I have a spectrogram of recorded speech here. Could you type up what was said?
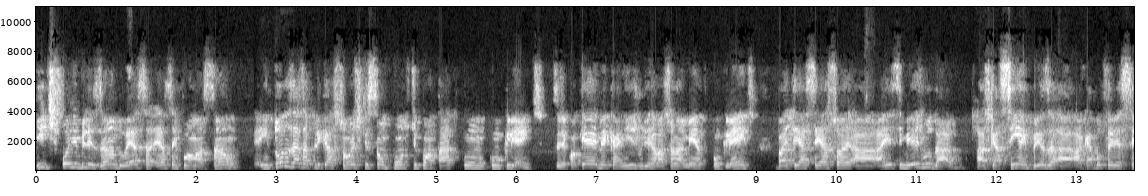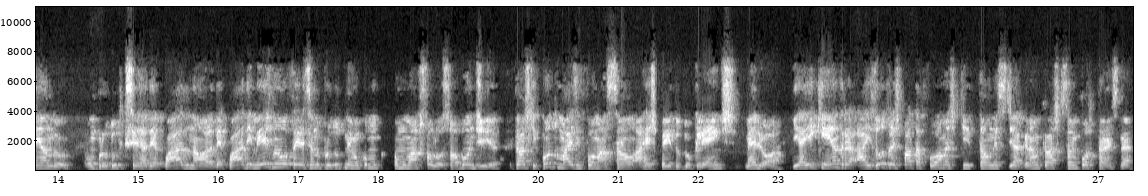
e disponibilizando essa, essa informação em todas as aplicações que são pontos de contato com, com o cliente. Ou seja, qualquer mecanismo de relacionamento com o cliente vai ter acesso a, a, a esse mesmo dado. Acho que assim a empresa a, acaba oferecendo um produto que seja adequado na hora adequada e mesmo não oferecendo produto nenhum, como, como o Marcos falou, só bom dia. Então acho que quanto mais informação a respeito do cliente, melhor. E aí que entra as outras plataformas que estão nesse diagrama que eu acho que são importantes, né?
